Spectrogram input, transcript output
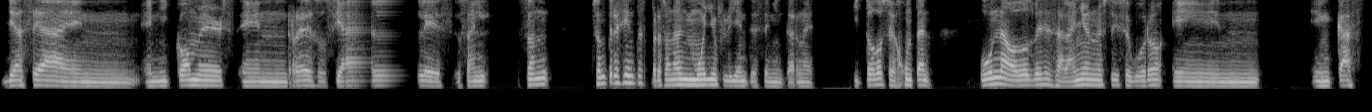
ya sea en e-commerce, en, redes sociales, o sea, son, son 300 personas muy influyentes en Internet y todos se juntan una o dos veces al año, no estoy seguro, en, casa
